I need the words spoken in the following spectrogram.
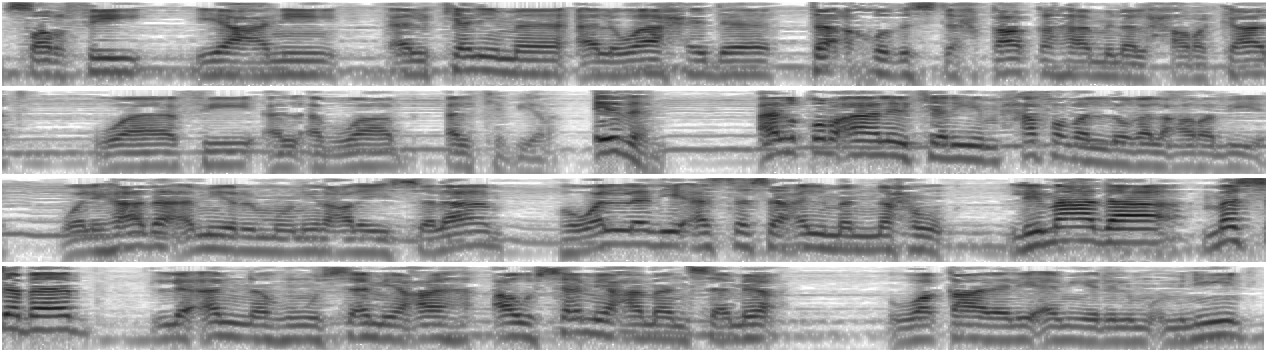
صرفي يعني الكلمة الواحدة تأخذ استحقاقها من الحركات وفي الأبواب الكبيرة إذا القرآن الكريم حفظ اللغة العربية ولهذا أمير المؤمنين عليه السلام هو الذي أسس علم النحو لماذا؟ ما السبب؟ لأنه سمعه أو سمع من سمع وقال لأمير المؤمنين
